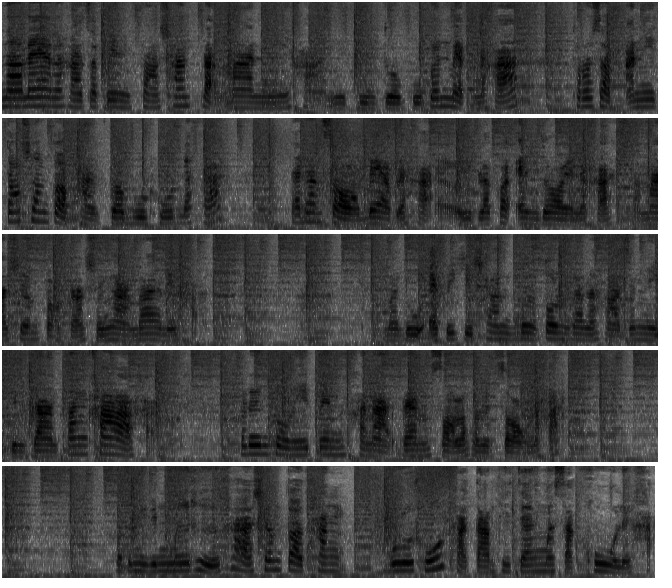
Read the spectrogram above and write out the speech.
หน้าแรกนะคะจะเป็นฟังก์ชันประมาณนี้ค่ะ มีเป็นตัว Google Map นะคะ โทรศัพท์อันนี้ต้องเชื่อมต่อผ่านตัวบลูทูธนะคะ ได้ทั้งสองแบบเลยค่ะ iOS แล้วก็ Android นะคะ สามารถเชื่อมต่อการใช้งานได้เลยค่ะ มาดูแอปพลิเคชันเบื้องต้นกันนะคะ จะมีเป็นการตั้งค่าค่ะเล่นตัวนี้เป็นขนาด RAM 232นะคะ ก็จะมีเป็นมือถือค่ะ เชื่อมต่อทางบลูทูธค่ะ ตามที่แจ้งเมื่อสักครู่เลยค่ะ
